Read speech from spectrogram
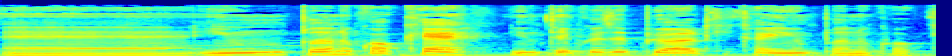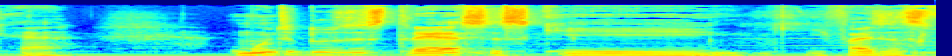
é, em um plano qualquer. E não tem coisa pior do que cair em um plano qualquer. Muito dos estresses que, que faz as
